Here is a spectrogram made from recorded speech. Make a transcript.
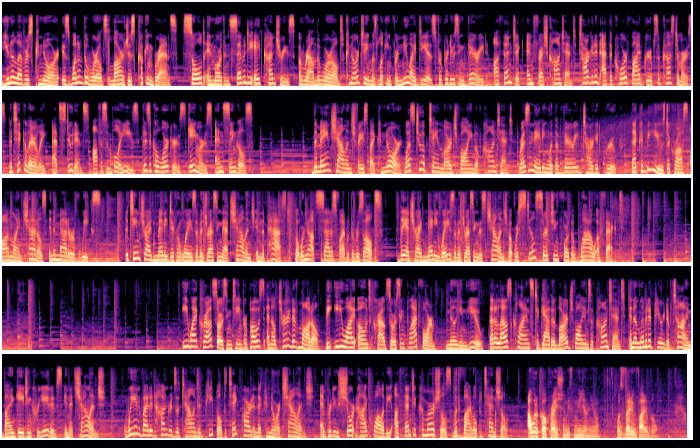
Unilever's Knorr is one of the world's largest cooking brands, sold in more than 78 countries around the world. Knorr team was looking for new ideas for producing varied, authentic, and fresh content targeted at the core five groups of customers, particularly at students, office employees, physical workers, gamers, and singles. The main challenge faced by Knorr was to obtain large volume of content resonating with a varied target group that could be used across online channels in a matter of weeks. The team tried many different ways of addressing that challenge in the past, but were not satisfied with the results. They had tried many ways of addressing this challenge, but were still searching for the wow effect. EY crowdsourcing team proposed an alternative model, the EY-owned crowdsourcing platform, Million U, that allows clients to gather large volumes of content in a limited period of time by engaging creatives in a challenge. We invited hundreds of talented people to take part in the Knorr Challenge and produce short, high-quality, authentic commercials with viral potential. Our cooperation with Million was very valuable.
